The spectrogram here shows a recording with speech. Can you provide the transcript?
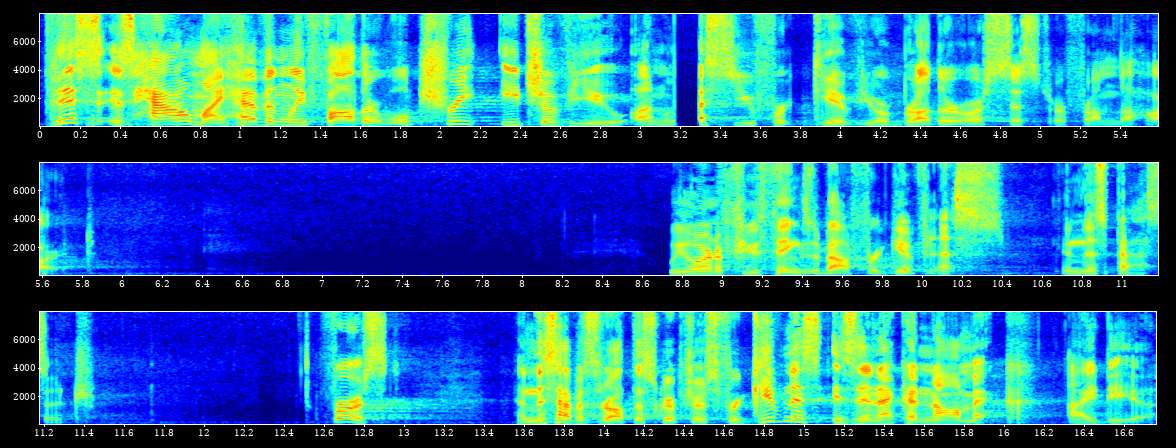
This is how my heavenly Father will treat each of you unless you forgive your brother or sister from the heart. We learn a few things about forgiveness in this passage. First, and this happens throughout the scriptures, forgiveness is an economic idea.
